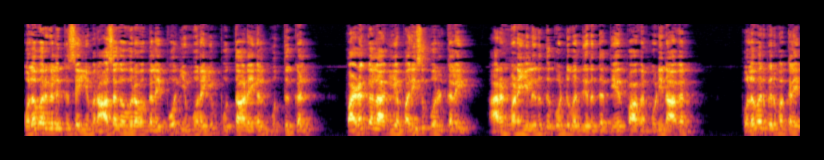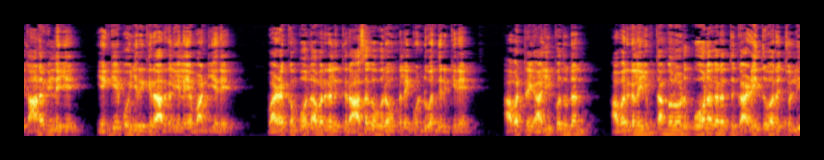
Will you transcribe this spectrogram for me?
புலவர்களுக்கு செய்யும் ராசகௌரவங்களைப் போல் இம்முறையும் புத்தாடைகள் முத்துக்கள் பழங்கள் ஆகிய பரிசு பொருட்களை அரண்மனையிலிருந்து கொண்டு வந்திருந்த தேர்ப்பாகன் முடிநாகன் புலவர் பெருமக்களை காணவில்லையே எங்கே போயிருக்கிறார்கள் இளைய பாண்டியரே? வழக்கம் போல் அவர்களுக்கு ராசகௌரவங்களை கொண்டு வந்திருக்கிறேன். அவற்றை அழிப்பதுடன் அவர்களையும் தங்களோடு கோநகரத்துக்கு அழைத்து வரச் சொல்லி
